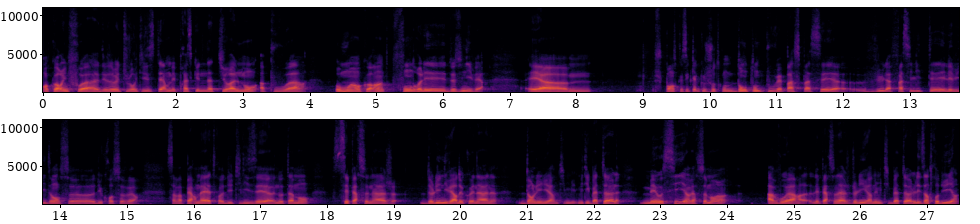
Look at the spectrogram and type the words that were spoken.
encore une fois, désolé de toujours utiliser ce terme, mais presque naturellement à pouvoir, au moins en Corinthe, fondre les deux univers. Et je pense que c'est quelque chose dont on ne pouvait pas se passer vu la facilité et l'évidence du crossover. Ça va permettre d'utiliser euh, notamment ces personnages de l'univers de Conan dans l'univers Mythic Battle, mais aussi inversement avoir les personnages de l'univers de Mythic Battle, les introduire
